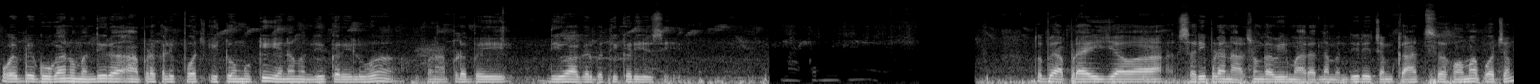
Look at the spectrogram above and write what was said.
હોય ભાઈ ગોગાનું મંદિર આપણે ખાલી પોચ ઈંટો મૂકી એના મંદિર કરેલું હ. પણ આપણે ભાઈ દીવા અગરબત્તી કરીએ છીએ. તો ભાઈ આપણે આવી જવા સરીપડા નારસોંગા વીર મહારાજના મંદિરે ચમકાચ હોમાં પહોંચમ,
